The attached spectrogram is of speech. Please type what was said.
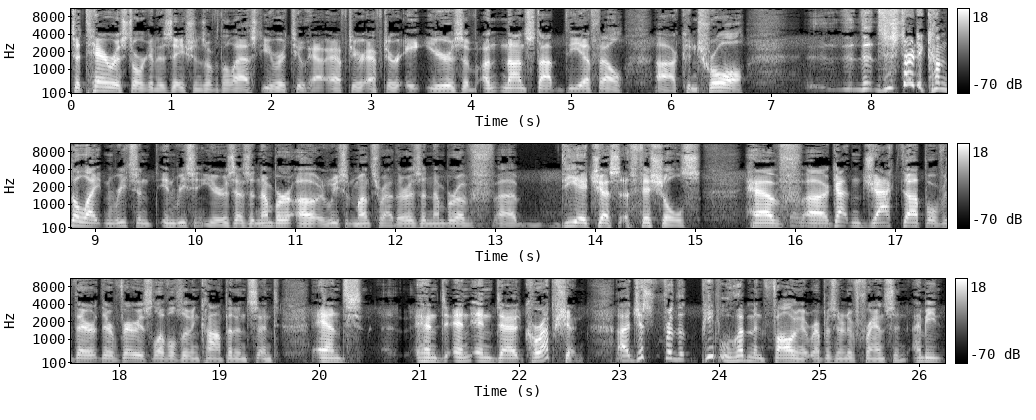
to terrorist organizations over the last year or two after after eight years of nonstop DFL uh, control. This started to come to light in recent in recent years as a number of recent months rather as a number of uh, DHS officials have uh, gotten jacked up over their, their various levels of incompetence and and and and and uh, corruption. Uh, just for the people who haven't been following it, Representative Franson, I mean,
